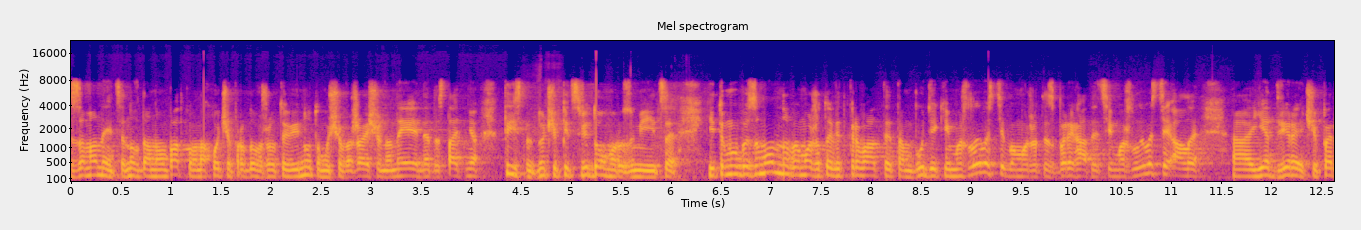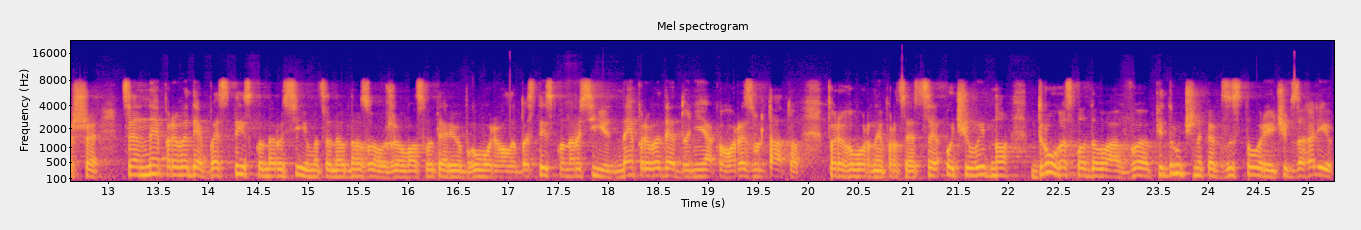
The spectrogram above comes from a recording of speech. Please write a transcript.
заманеться. Ну в даному випадку вона хоче продовжувати війну, тому що вважає, що на неї недостатньо тиснуть. Ну чи підсвідомо розуміє. І тому безумовно ви можете відкривати там будь-які можливості, ви можете зберігати ці можливості, але е, є дві речі: перше, це не приведе без тиску на Росію. Ми це неодноразово вже у вас в етері обговорювали. Без тиску на Росію не приведе до ніякого результату переговорний процес. Це очевидно. Друга складова в підручниках з історії чи взагалі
